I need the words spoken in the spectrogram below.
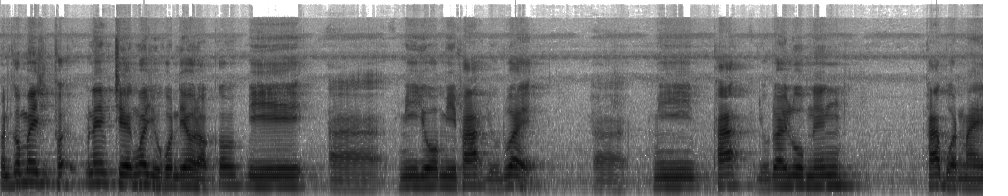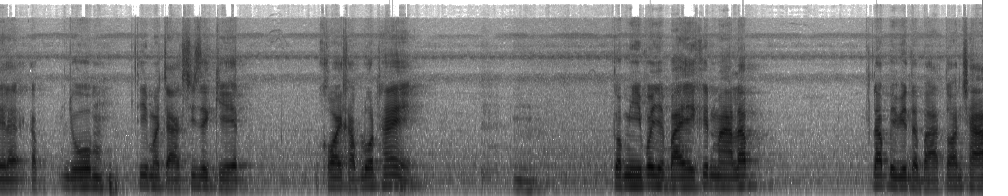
มันก็ไม่ไม่ได้เชิงว่าอยู่คนเดียวหรอกก็มีมีโยมมีพระอยู่ด้วยมีพระอยู่ด้วยรูปหนึ่ง พระบวชใหม่แหละกับโยมที่มาจากซิสะเกต คอยขับรถให้อืมก็มีพ่อใหญ่ใบขึ้นมารับ รับไปบิณฑบาตตอนเช้า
